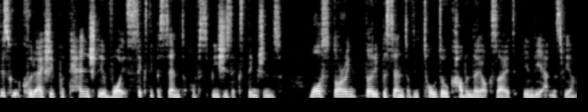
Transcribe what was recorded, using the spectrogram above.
this could actually potentially avoid 60% of species extinctions while storing 30% of the total carbon dioxide in the atmosphere.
